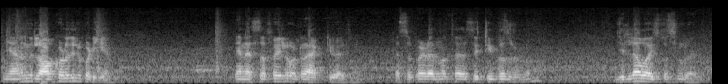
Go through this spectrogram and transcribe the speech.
ഞാനൊന്ന് ലോ കോളേജിൽ പഠിക്കാം. ഞാൻ എസ് എഫ് ഐയിൽ വളരെ ആക്റ്റീവായിരുന്നു എസ് എഫ് ഐയുടെ അന്നത്തെ സിറ്റി പ്രസിഡന്റും ജില്ലാ വൈസ് പ്രസിഡന്റുമായിരുന്നു.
